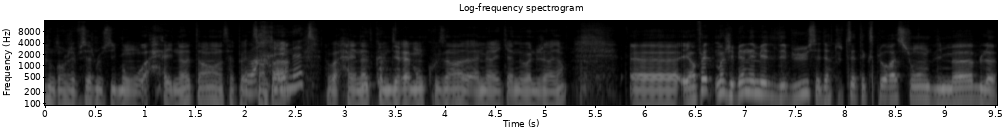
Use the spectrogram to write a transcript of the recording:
Donc quand j'ai vu ça, je me suis dit, bon, why not, hein, ça peut être Why sympa. not? Why not, comme dirait mon cousin euh, américano-algérien. Euh, et en fait, moi j'ai bien aimé le début, c'est-à-dire toute cette exploration de l'immeuble,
